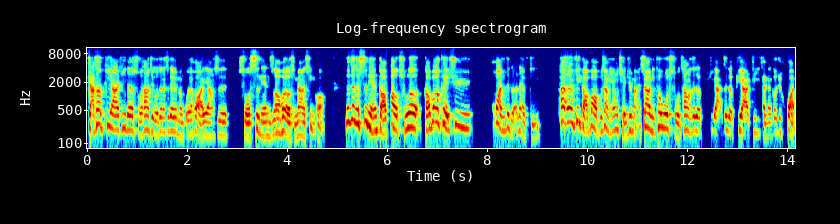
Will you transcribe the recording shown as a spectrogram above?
假设 PRT 的锁仓结果真的是跟原本规划一样，是锁四年之后会有什么样的情况？那这个四年搞不好，除了搞不好可以去换这个 NFT。它 NFT 搞不好不是让你用钱去买，是要你透过锁仓的这个 PR 这个 PRT 才能够去换。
